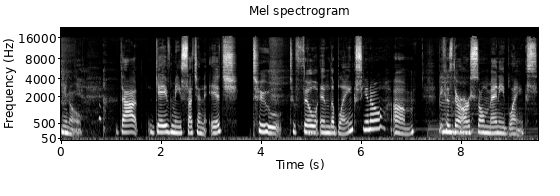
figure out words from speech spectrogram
you know that gave me such an itch to to fill yeah. in the blanks you know um because mm-hmm. there are so many blanks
